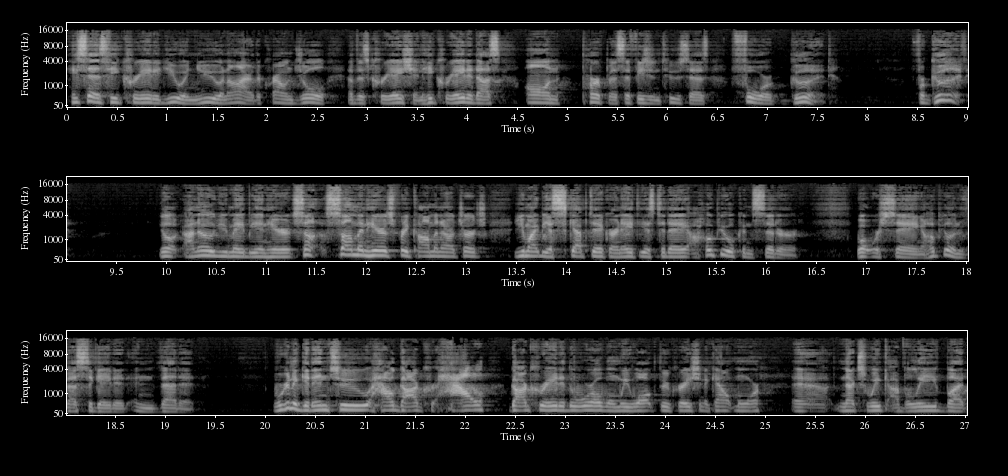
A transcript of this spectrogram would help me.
he says he created you, and you and I are the crown jewel of his creation. He created us on purpose, Ephesians 2 says, for good. For good. Look, I know you may be in here. Some, some in here, it's pretty common in our church. You might be a skeptic or an atheist today. I hope you will consider what we're saying. I hope you'll investigate it and vet it. We're going to get into how God how God created the world when we walk through creation account more uh, next week, I believe. But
